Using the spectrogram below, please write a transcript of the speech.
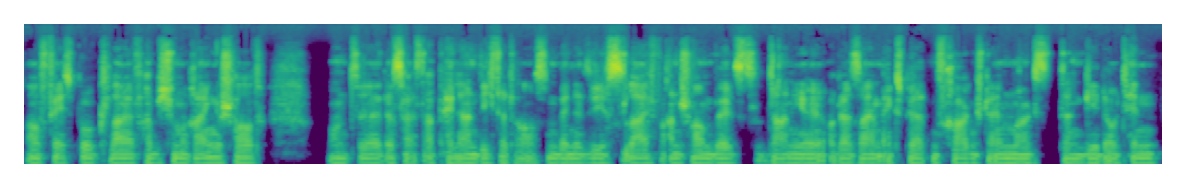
Auf Facebook live habe ich schon mal reingeschaut. Und äh, das heißt Appell an dich da draußen, wenn du dir das live anschauen willst, Daniel oder seinem Experten Fragen stellen magst, dann geh dorthin.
